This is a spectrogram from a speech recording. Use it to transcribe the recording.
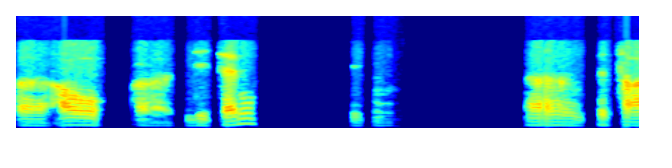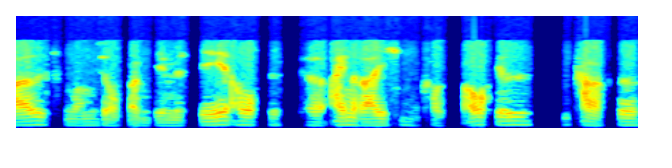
äh, auch äh, die Lizenz äh, bezahlt. Man muss ja auch beim DMSD auch das äh, einreichen, kostet auch Geld, die Karte.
